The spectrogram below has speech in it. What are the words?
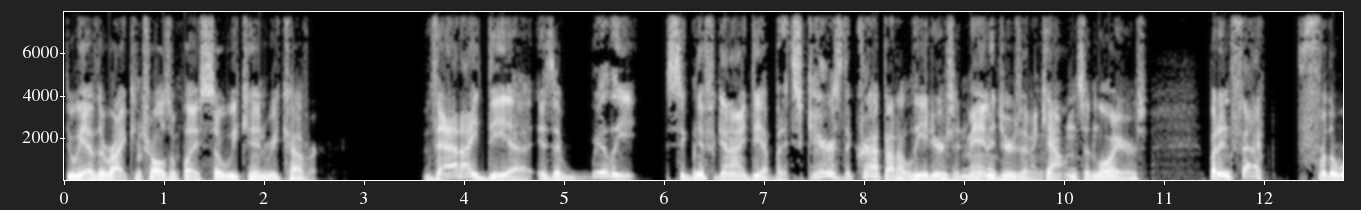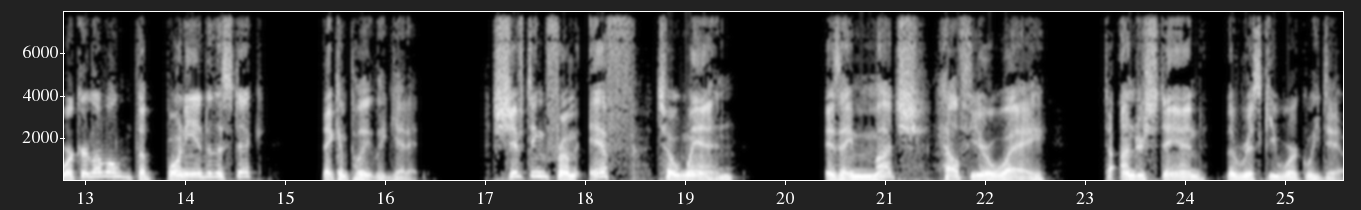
do we have the right controls in place so we can recover? That idea is a really significant idea, but it scares the crap out of leaders and managers and accountants and lawyers. But in fact, for the worker level, the pointy end of the stick, they completely get it. Shifting from if to when is a much healthier way to understand the risky work we do.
